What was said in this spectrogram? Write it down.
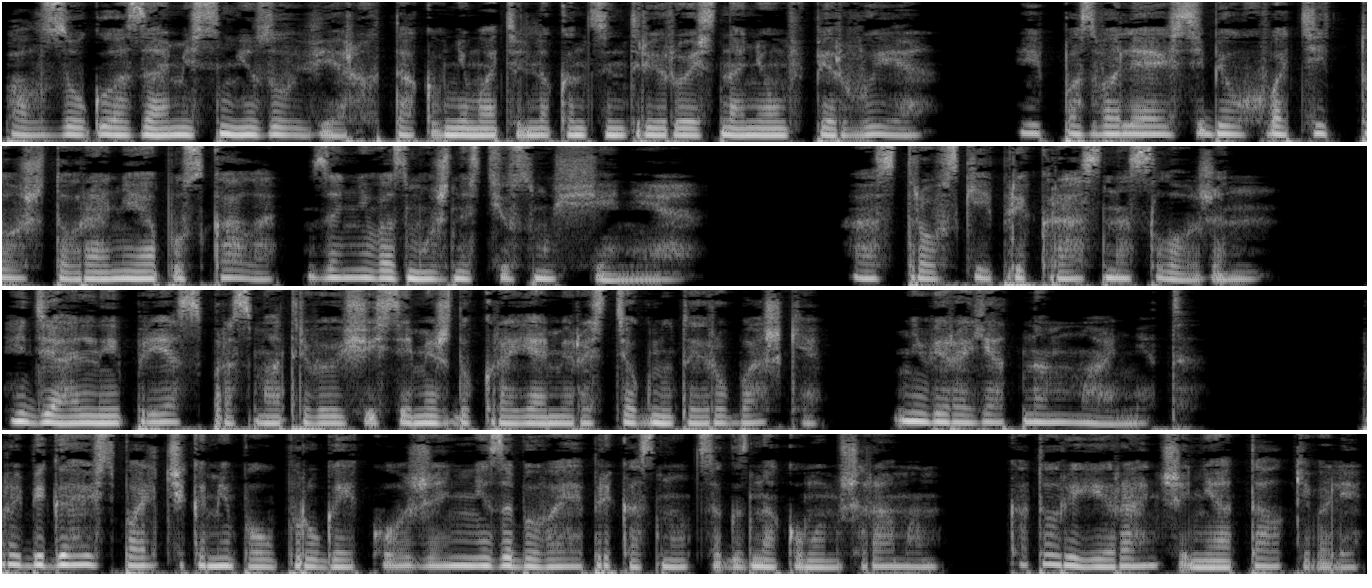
Ползу глазами снизу вверх, так внимательно концентрируясь на нем впервые, и позволяя себе ухватить то, что ранее опускала за невозможностью смущения. Островский прекрасно сложен. Идеальный пресс, просматривающийся между краями расстегнутой рубашки, невероятно манит. Пробегаюсь пальчиками по упругой коже, не забывая прикоснуться к знакомым шрамам, которые и раньше не отталкивали,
